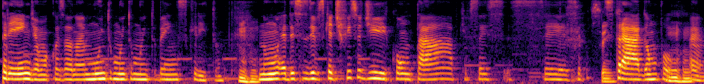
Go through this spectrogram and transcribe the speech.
prende, é uma coisa, não é muito, muito, muito bem escrito. Uhum. Não, é desses livros que é difícil de contar, porque você, você, você estraga um pouco. Uhum. É.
